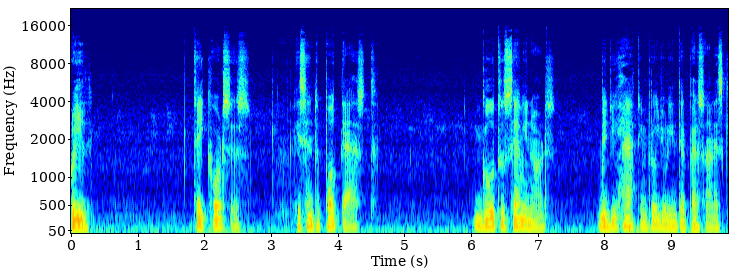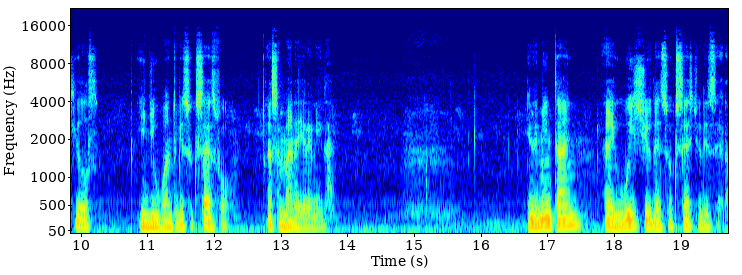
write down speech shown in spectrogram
Read. Take courses. Listen to podcasts. Go to seminars. But you have to improve your interpersonal skills if you want to be successful as a manager in it. In the meantime, I wish you the success you deserve.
